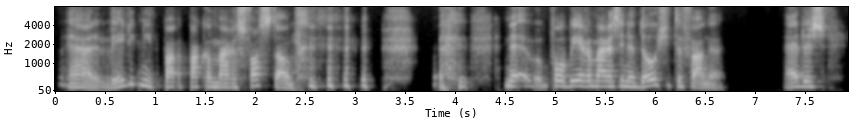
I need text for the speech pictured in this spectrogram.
Ja, weet ik niet. pak hem maar eens vast dan. nee, probeer hem maar eens in een doosje te vangen. dus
